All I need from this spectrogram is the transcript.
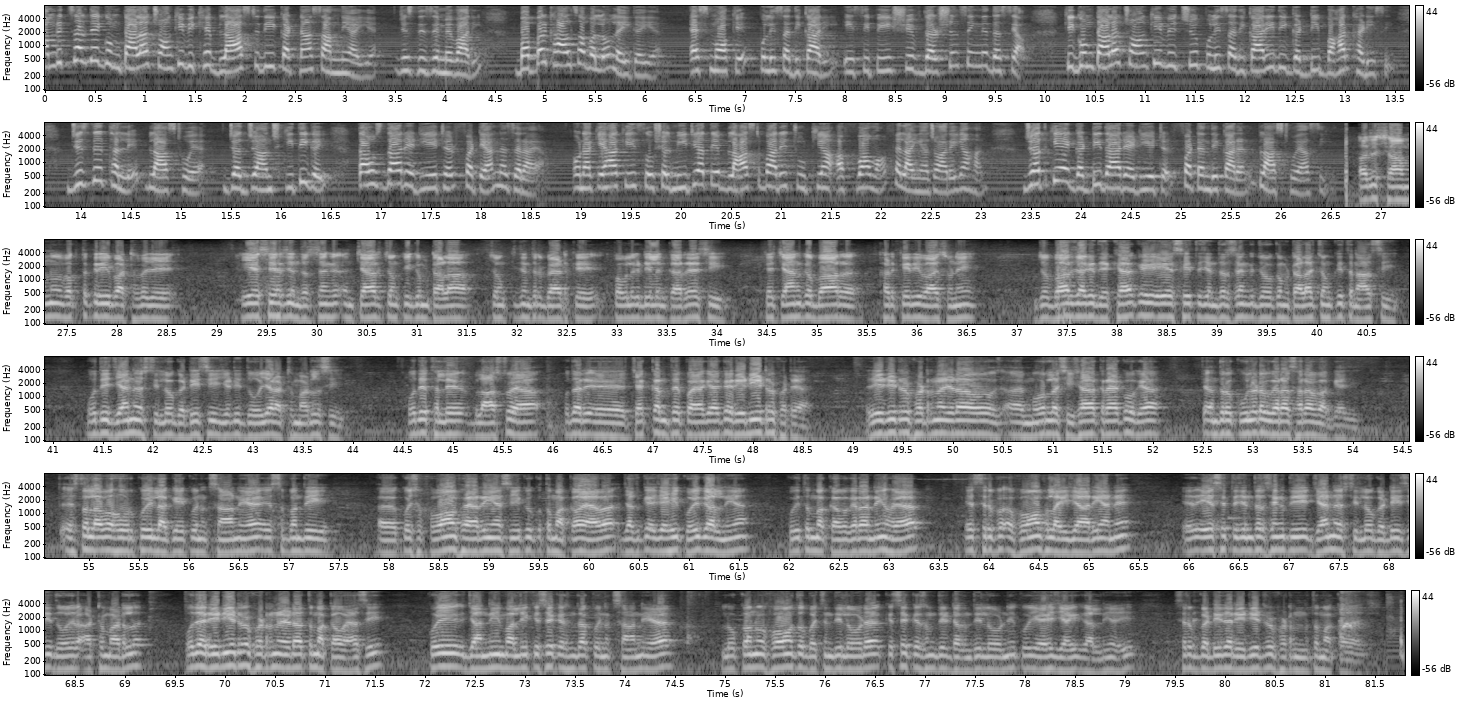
ਅੰਮ੍ਰਿਤਸਰ ਦੇ ਗੁਮਟਾਲਾ ਚੌਂਕੀ ਵਿਖੇ ਬਲਾਸਟ ਦੀ ਘਟਨਾ ਸਾਹਮਣੇ ਆਈ ਹੈ, ਜਿਸ ਦੀ ਜ਼ਿੰਮੇਵਾਰੀ ਬੱਬਰ ਖਾਲਸਾ ਵੱਲੋਂ ਲਈ ਗਈ ਹੈ। ਇਸ ਮੌਕੇ ਪੁਲਿਸ ਅਧਿਕਾਰੀ ਏਸੀਪੀ ਸ਼ਿਵਦਰਸ਼ਨ ਸਿੰਘ ਨੇ ਦੱਸਿਆ ਕਿ ਗੁਮਟਾਲਾ ਚੌਂਕੀ ਵਿੱਚ ਪੁਲਿਸ ਅਧਿਕਾਰੀ ਦੀ ਗੱਡੀ ਬਾਹਰ ਖੜੀ ਸੀ, ਜਿਸ ਦੇ ਥੱਲੇ ਬਲਾਸਟ ਹੋਇਆ ਜਦ ਜਾਂਚ ਕੀਤੀ ਗਈ ਤਾਂ ਉਸ ਦਾ ਰੇਡੀਏਟਰ ਫਟਿਆ ਨਜ਼ਰ ਆਇਆ। ਉਹਨਾਂ ਕਿਹਾ ਕਿ ਸੋਸ਼ਲ ਮੀਡੀਆ ਤੇ ਬਲਾਸਟ ਬਾਰੇ ਝੂਠੀਆਂ ਅਫਵਾਹਾਂ ਫੈਲਾਈਆਂ ਜਾ ਰਹੀਆਂ ਹਨ, ਜਦਕਿ ਇਹ ਗੱਡੀ ਦਾ ਰੇਡੀਏਟਰ ਫਟਣ ਦੇ ਕਾਰਨ ਬਲਾਸਟ ਹੋਇਆ ਸੀ। ਅੱਜ ਸ਼ਾਮ ਨੂੰ ਵਕਤ ਕਰੀਬ 8 ਵਜੇ ਏਐਸਏ ਹਰਜਿੰਦਰ ਸਿੰਘ, ਇੰਚਾਰਜ ਚੌਂਕੀ ਗਮਟਾਲਾ, ਚੌਂਕੀ ਦੇ ਅੰਦਰ ਬੈਠ ਕੇ ਪਬਲਿਕ ਡੀਲਿੰਗ ਕਰ ਰਹੇ ਸੀ ਕਿ ਅਚਾਨਕ ਬਾਹਰ ਖੜਕੇ ਦੀ ਆਵਾਜ਼ ਸੁਣੀ, ਜੋ ਬਾਹਰ ਜਾ ਕੇ ਦੇਖਿਆ ਕਿ ਏਐਸਏ ਤਜਿੰਦਰ ਸਿੰਘ, ਜੋ ਗਮਟਾਲਾ ਚੌਂਕੀ ਤੈਨਾਤ ਸੀ, ਉਹਦੀ ਜੈਨ ਸਟੀਲੋ ਗੱਡੀ ਸੀ, ਜਿਹੜੀ 2008 ਮਾਡਲ ਸੀ। ਉਹਦੇ ਥੱਲੇ ਬਲਾਸਟ ਹੋਇਆ, ਉਹਦਾ ਚੈੱਕ ਕਰਨ ਤੇ ਪਾਇਆ ਗਿਆ ਕਿ ਰੇਡੀਏਟਰ ਫਟਿਆ। ਰੇਡੀਏਟਰ ਫਟਣਾ ਜਿਹੜਾ ਉਹ ਮੋਰਲਾ ਸ਼ੀਸ਼ਾ ਕ੍ਰੈਕ ਹੋ ਗਿਆ ਤੇ ਅੰਦਰੋਂ ਕੂਲਰ ਵਗੈਰਾ ਸਾਰਾ ਵਗ ਗਿਆ ਜੀ। ਤੇ ਇਸ ਤੋਂ ਇਲਾਵਾ ਹੋਰ ਕੋਈ ਲਾਗੇ ਕੋਈ ਨੁਕਸਾਨ ਨਹੀਂ ਹੈ ਇਸ ਸੰਬੰਧੀ ਕੁਝ ਅਫਵਾਹਾਂ ਫੈਲ ਰਹੀਆਂ ਸੀ ਕਿ ਕੋਈ ਧਮਾਕਾ ਹੋਇਆ ਵਾ ਜਦ ਕਿ ਅਜਿਹੀ ਕੋਈ ਗੱਲ ਨਹੀਂ ਆ, ਕੋਈ ਧਮਾਕਾ ਵਗੈਰਾ ਨਹੀਂ ਹੋਇਆ। ਇਹ ਸਿਰਫ ਅਫਵਾਹਾਂ ਫੈਲਾਈ ਜਾ ਰਹੀਆਂ ਨੇ। ਇਹ ਇਸ ਤਜਿੰਦਰ ਸਿੰਘ ਦੀ ਜੈਨ ਸਟੀਲੋ ਗੱਡੀ ਸੀ 2008 ਮਾਡਲ। ਉਹਦੇ ਰੇਡੀਏਟਰ ਫਟਣ ਜਿਹੜਾ ਧਮਾਕਾ ਹੋਇਆ ਸੀ। ਕੋਈ ਜਾਨੀ ਮਾਲੀ ਕਿਸੇ ਕਿਸਮ ਦਾ ਕੋਈ ਨੁਕਸਾਨ ਨਹੀਂ ਹੋਇਆ। ਲੋਕਾਂ ਨੂੰ ਅਫਵਾਹਾਂ ਤੋਂ ਬਚਣ ਦੀ ਲੋੜ ਹੈ, ਕਿਸੇ ਕਿਸਮ ਦੀ ਡਰਨ ਦੀ ਲੋੜ ਨਹੀਂ, ਕੋਈ ਇਹੋ ਜਿਹੀ ਗੱਲ ਨਹੀਂ ਹੋਈ। ਸਿਰਫ ਗੱਡੀ ਦਾ ਰੇਡੀਏਟਰ ਫਟਣ ਨਾਲ ਧਮਾਕਾ ਹੋਇਆ ਜੀ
